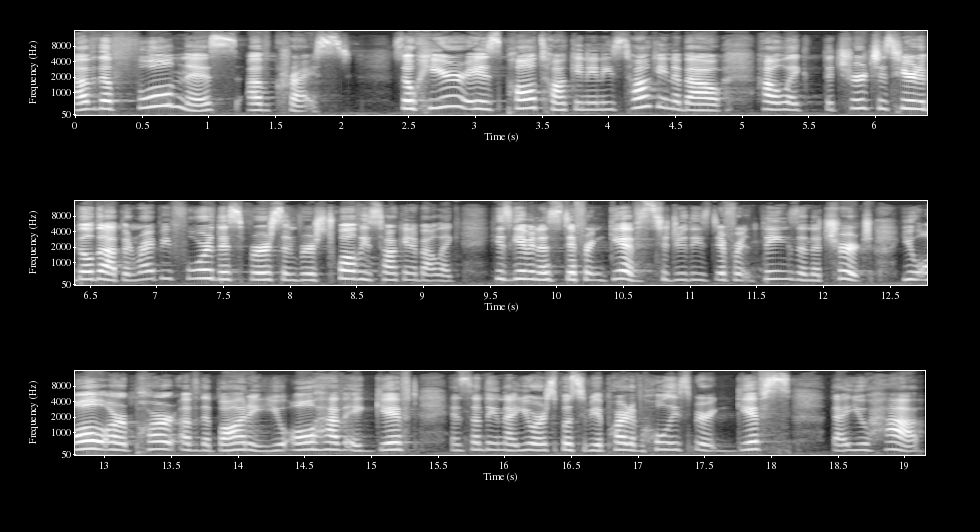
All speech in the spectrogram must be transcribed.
of the fullness of Christ. So here is Paul talking, and he's talking about how, like, the church is here to build up. And right before this verse, in verse 12, he's talking about, like, he's giving us different gifts to do these different things in the church. You all are part of the body. You all have a gift and something that you are supposed to be a part of. Holy Spirit gifts that you have.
